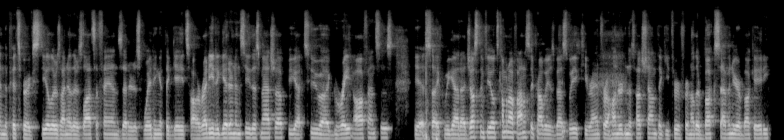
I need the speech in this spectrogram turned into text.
and the Pittsburgh Steelers. I know there's lots of fans that are just waiting at the gates already to get in and see this matchup. You got two uh, great offenses. Yes, like we got uh, Justin Fields coming off honestly probably his best week. He ran for 100 in the touchdown. I think he threw for another buck 70 or buck 80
